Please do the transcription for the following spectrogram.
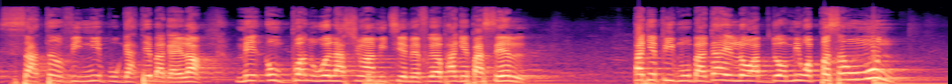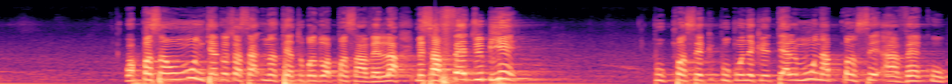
Satan vini pour gâter bagay là. Mais une bonne relation amitié, mes frères, pas de passer. Pas de pire mon bagay, là, dormi, ou penser au monde. Ou penser au monde, quelque chose ça dans tête, ou penser avec là, mais ça fait du bien. Pour penser, pour que tel monde a pensé avec ou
